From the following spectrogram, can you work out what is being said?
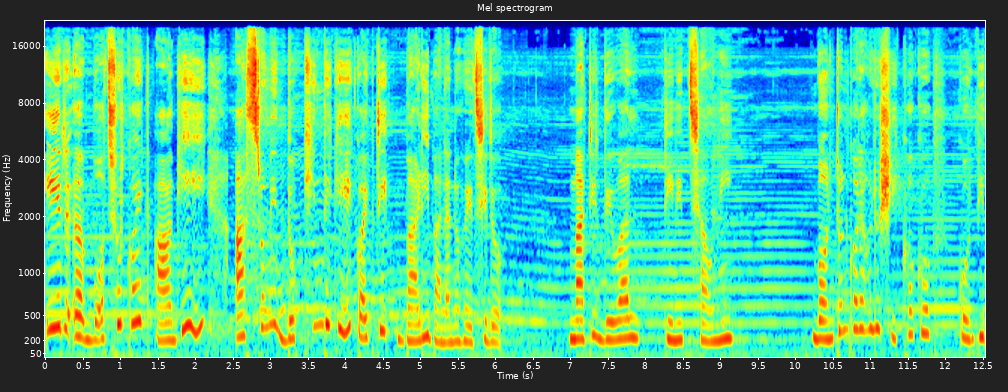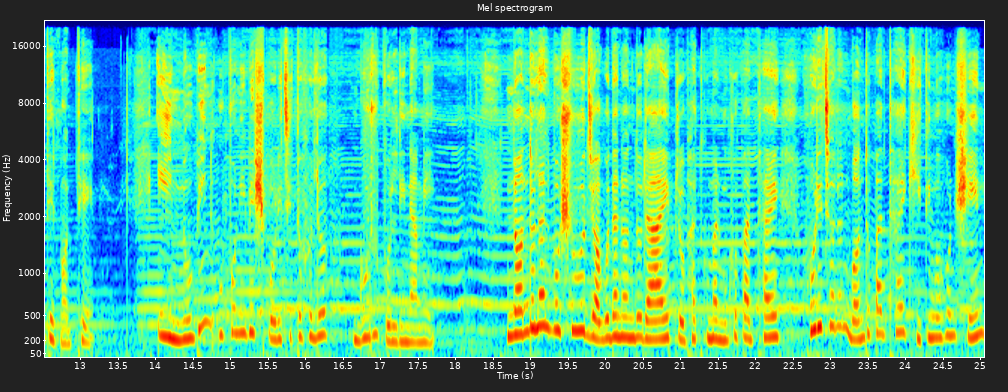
এর বছর কয়েক আগেই আশ্রমের দক্ষিণ দিকে কয়েকটি বাড়ি বানানো হয়েছিল। মাটির দেওয়াল, টিনের ছাউনি, বন্টন করা হলো শিক্ষক ও কর্মীদের মধ্যে। এই নবীন উপনিবেশ পরিচিত হল গুরুপল্লী নামে। নন্দলাল বসু, জগদানন্দ রায়, প্রভাত কুমার মুখোপাধ্যায়, হরিচরণ বন্দ্যোপাধ্যায়, ক্ষিতিমোহন সেন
